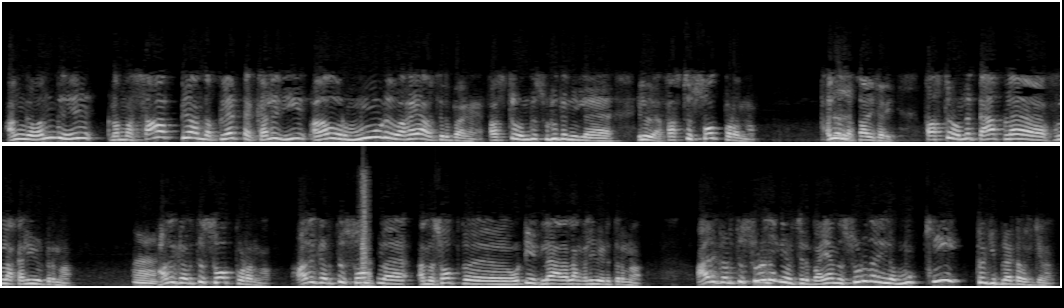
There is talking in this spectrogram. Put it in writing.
அங்க வந்து நம்ம சாப்பிட்டு அந்த பிளேட்டை கழுவி அதாவது ஒரு மூணு வகையா வச்சிருப்பாங்க. ஃபர்ஸ்ட் வந்து சுடுதண்ணில இல்ல ஃபர்ஸ்ட் சோப் போடணும். இல்ல இல்ல சாரி சாரி ஃபர்ஸ்ட் வந்து டேப்ல ஃபுல்லா கழுவி விட்டுறணும். ம். அதுக்கு அடுத்து சோப் போடணும். அதுக்கு அடுத்து சோப்ல அந்த சோப் ஒட்டி இருக்குல்ல அதெல்லாம் கழுவி எடுத்துடணும் அதுக்கு அடுத்து சுடுதண்ணி வச்சிருப்பாங்க. அந்த சுடுதண்ணில முக்கி தூக்கி பிளேட்டை வைக்கணும்.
